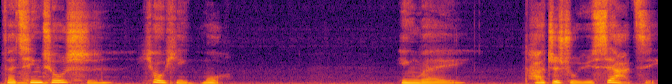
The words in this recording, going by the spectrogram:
在清秋时又隐没，因为它只属于夏季。”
